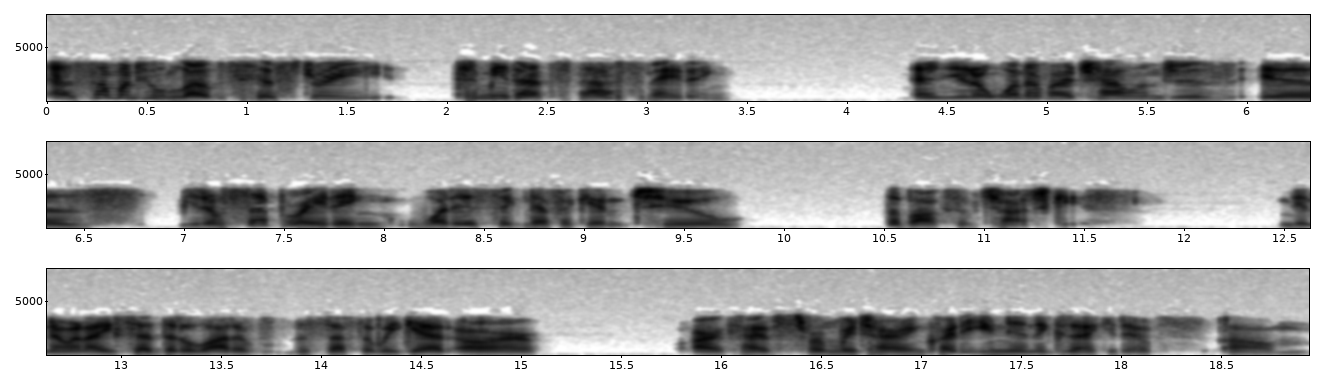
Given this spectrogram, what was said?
as someone who loves history to me that's fascinating and you know one of our challenges is you know separating what is significant to the box of tchotchkes you know and i said that a lot of the stuff that we get are archives from retiring credit union executives. Um,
